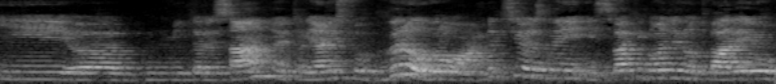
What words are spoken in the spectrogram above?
I e, interesantno, italijani su vrlo, vrlo ambiciozni i svake godine otvaraju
